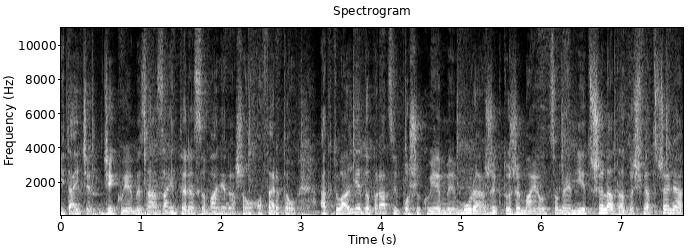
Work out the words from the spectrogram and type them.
Witajcie, dziękujemy za zainteresowanie naszą ofertą. Aktualnie do pracy poszukujemy murarzy, którzy mają co najmniej 3 lata doświadczenia,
